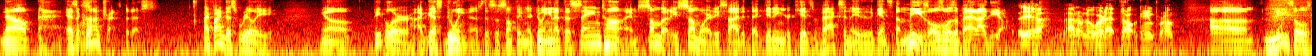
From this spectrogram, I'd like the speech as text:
Now, as a contrast to this, I find this really, you know, people are, I guess, doing this. This is something they're doing. And at the same time, somebody somewhere decided that getting your kids vaccinated against the measles was a bad idea. Yeah, I don't know where that thought came from. Um, measles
